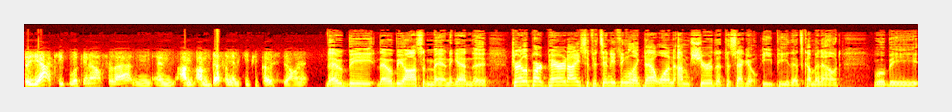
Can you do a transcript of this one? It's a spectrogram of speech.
so yeah, keep looking out for that, and, and I'm I'm definitely going to keep you posted on it. That would be that would be awesome, man. Again, the Trailer Park Paradise. If it's anything like that one, I'm sure that the second EP that's coming out will be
